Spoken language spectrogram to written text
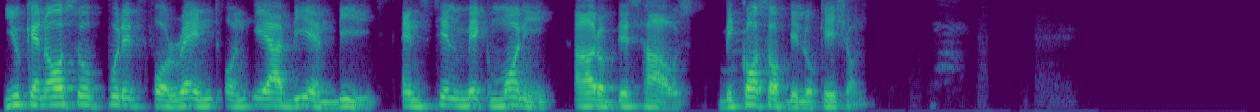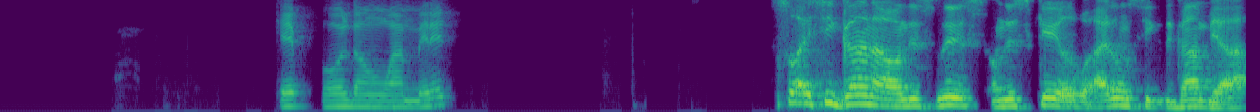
you can also put it for rent on Airbnb and still make money out of this house because of the location. Okay, hold on one minute. So I see Ghana on this list, on this scale, but I don't see the Gambia.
